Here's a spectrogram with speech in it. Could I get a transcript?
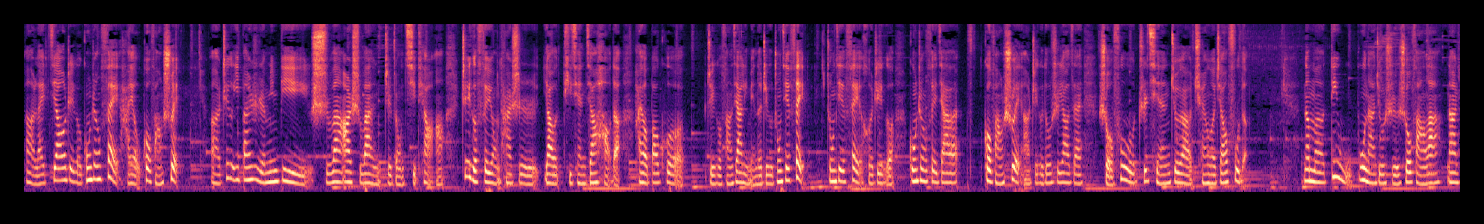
啊，来交这个公证费，还有购房税。啊，这个一般是人民币十万、二十万这种起跳啊，这个费用它是要提前交好的，还有包括这个房价里面的这个中介费、中介费和这个公证费加购房税啊，这个都是要在首付之前就要全额交付的。那么第五步呢，就是收房啦。那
